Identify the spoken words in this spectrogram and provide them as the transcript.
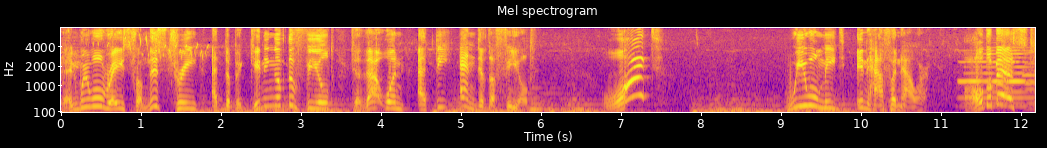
Then we will race from this tree at the beginning of the field to that one at the end of the field. What? We will meet in half an hour. All the best!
